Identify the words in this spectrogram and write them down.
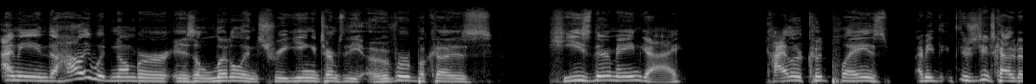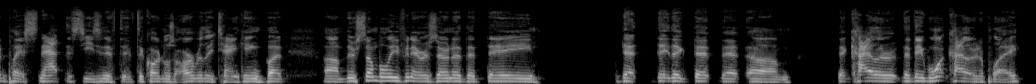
I mean, the Hollywood number is a little intriguing in terms of the over because he's their main guy. Kyler could play as I mean, there's a chance Kyler doesn't play a snap this season if the, if the Cardinals are really tanking, but um, there's some belief in Arizona that they that they that that that um that Kyler that they want Kyler to play,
